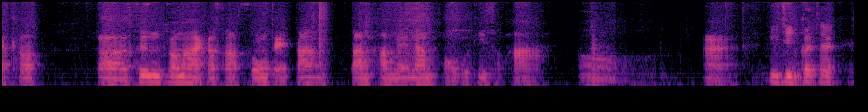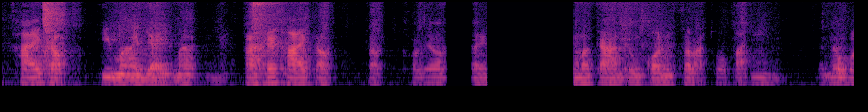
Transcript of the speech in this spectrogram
ะครับอ่าซึ่งพระมหากษัตริย์ทรงแต่งตั้งตามคำแนะนำของวุฒิสภาอ๋ออ่าจริงๆก็จะคล้ายๆกับที่มาใหญ่มากนะอ่าคล้ายๆกับกับเขาเรียกว่าอะไรกรรมการองค์กรอิสระทั่วไปเหมือนปป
